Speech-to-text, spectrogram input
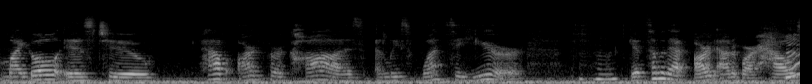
my goal is to have art for a cause at least once a year. Mm-hmm. get some of that art out of our house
